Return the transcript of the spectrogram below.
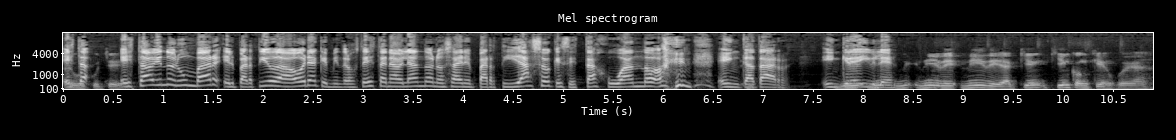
Estaba viendo en un bar el partido de ahora que mientras ustedes están hablando no saben el partidazo que se está jugando en, Qatar. Increíble. Ni, idea. ¿Quién, ¿Quién con quién juega?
